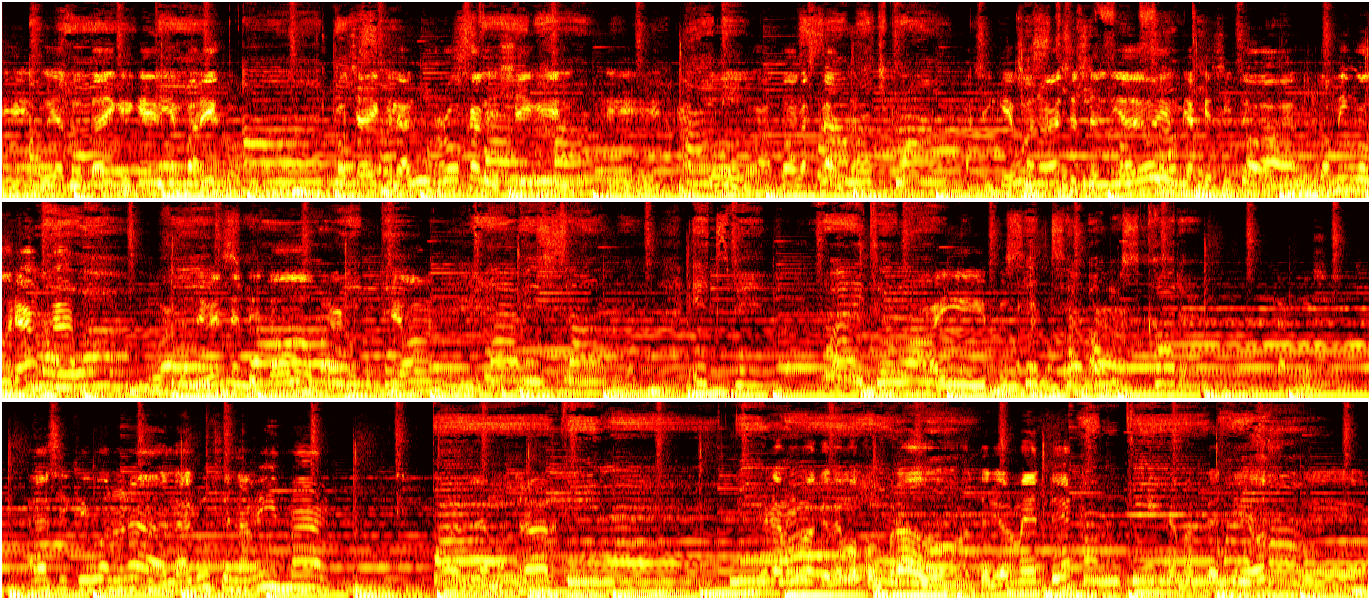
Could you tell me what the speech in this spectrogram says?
eh, voy a tratar de que quede bien parejo. O sea, de que la luz roja le llegue eh, a, a todas las plantas. Así que bueno, ese es el día de hoy, un viajecito a Domingo Granja, lugar donde venden de todo para construcción. Y ahí fuimos a comprar las cosas. Así que bueno, nada, la luz es la misma. Ahora voy a mostrar. Es la misma que hemos comprado anteriormente, la marca Teos. Eh,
